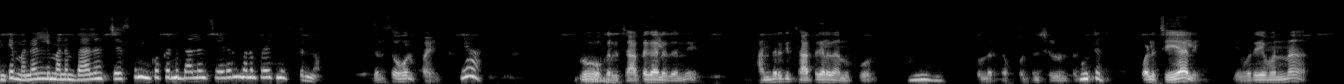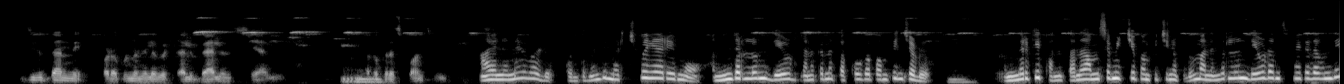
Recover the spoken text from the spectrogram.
అంటే మనల్ని మనం బ్యాలెన్స్ చేసుకుని ఇంకొకరిని బ్యాలెన్స్ చేయడానికి మనం ప్రయత్నిస్తున్నాం. That's whole point Yeah. ఇప్పుడు ఒకరికి చేతగాలేదని అందరికి చేతగాలేదు అనుకోదు కొందరికి పొటెన్షియల్ ఉంటుంది. ఉంటుంది. వాళ్ళు చేయాలి. ఎవరేమన్నా జీవితాన్ని పడకుండా నిలబెట్టాలి బ్యాలెన్స్ చేయాలి. అదొక రెస్పాన్సిబిలిటీ ఆయన అనేవాడు కొంతమంది మర్చిపోయారేమో. అందరిలోనూ దేవుడు తనకన్నా తక్కువగా పంపించాడు. Hmm. అందరికీ తన తన అంశం ఇచ్చి పంపించినప్పుడు మనందరిలోనూ దేవుడు అంశమే కదా ఉంది.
